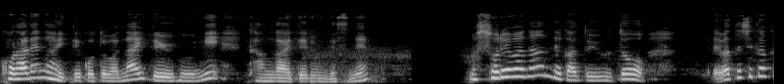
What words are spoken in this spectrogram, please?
来られないってことはないというふうに考えてるんですね。まそれはなんでかというと、私が考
